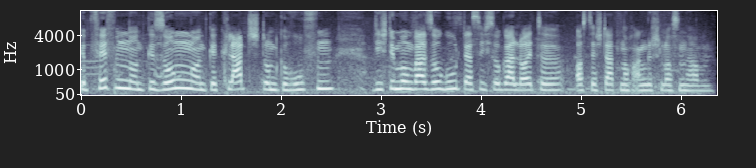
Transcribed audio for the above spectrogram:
gepfiffen und gesungen und geklatscht und gerufen. Die Stimmung war so gut, dass sich sogar Leute aus der Stadt noch angeschlossen haben.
